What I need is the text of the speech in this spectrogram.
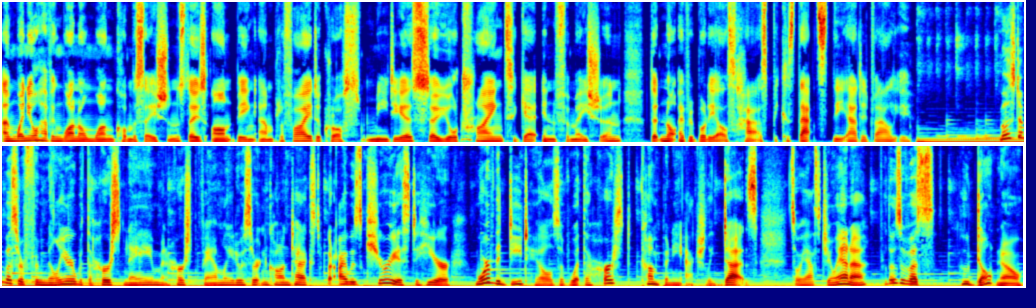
And when you're having one on one conversations, those aren't being amplified across media. So you're trying to get information that not everybody else has because that's the added value. Most of us are familiar with the Hearst name and Hearst family to a certain context, but I was curious to hear more of the details of what the Hearst company actually does. So I asked Joanna, for those of us who don't know,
